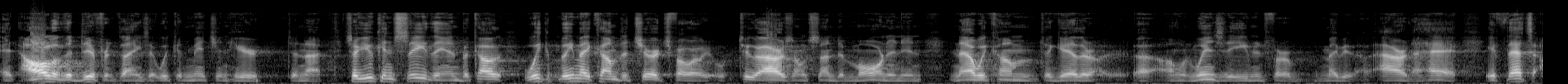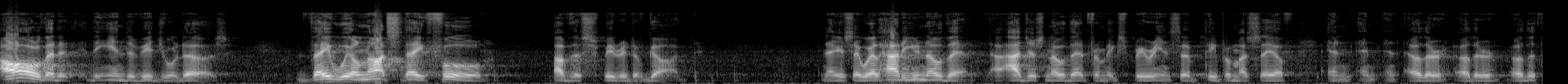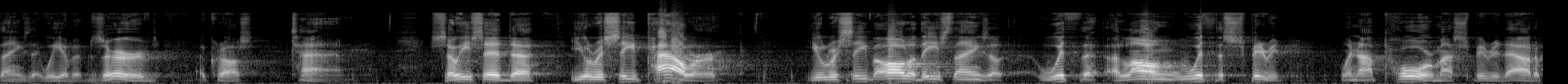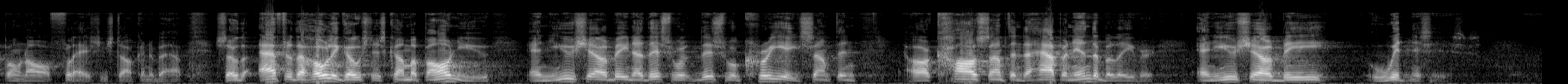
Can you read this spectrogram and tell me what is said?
and all of the different things that we could mention here tonight. So you can see then, because we, we may come to church for two hours on Sunday morning, and now we come together uh, on Wednesday evening for maybe an hour and a half. If that's all that it, the individual does, they will not stay full of the Spirit of God. Now you say, well, how do you know that? I just know that from experience of people myself and, and, and other, other, other things that we have observed across time. So he said, uh, You'll receive power. You'll receive all of these things uh, with the, along with the Spirit when I pour my Spirit out upon all flesh, he's talking about. So the, after the Holy Ghost has come upon you, and you shall be, now this will, this will create something or cause something to happen in the believer, and you shall be witnesses.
